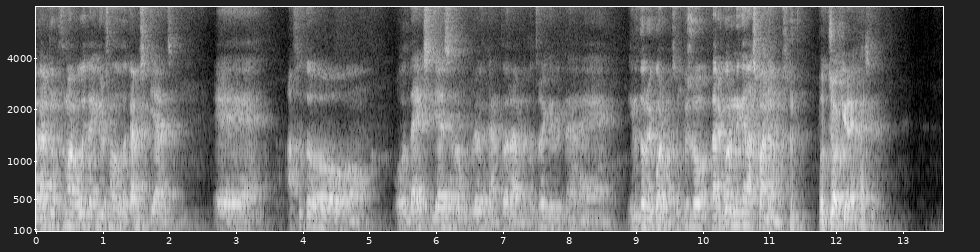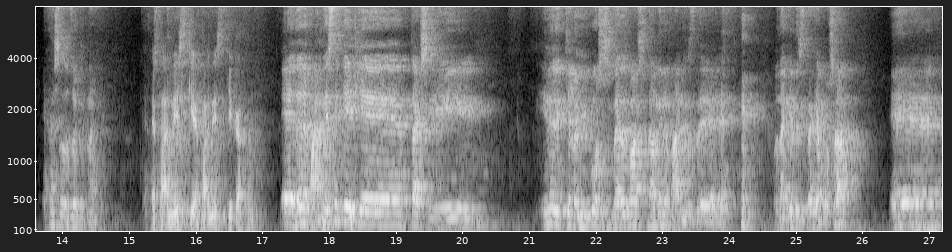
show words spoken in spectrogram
μεγαλύτερο που θυμάμαι εγώ ήταν γύρω στα 12.500. Ε, αυτό το 86.000 ευρώ που πληρώθηκαν τώρα με το Τζόκερ ήταν, ε, είναι το ρεκόρ μας. Ελπίζω, τα ρεκόρ είναι για να σπάνε όμως. Το Τζόκερ έχασε. Έχασε το Τζόκερ, ναι. Έχασε το Εμφανίστηκε, εμφανίστηκε καθόλου. Ε, δεν εμφανίστηκε και εντάξει, είναι και λογικό στις μέρες μας να μην εμφανίζεται όταν κερδίσει τέτοια ποσά. Ε,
